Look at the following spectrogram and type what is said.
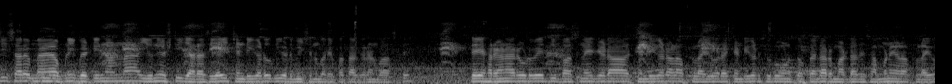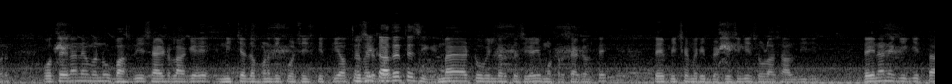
ਜੀ ਸਰ ਮੈਂ ਆਪਣੀ ਬੇਟੀ ਨਾਲ ਨਾ ਯੂਨੀਵਰਸਿਟੀ ਜਾ ਰਿਹਾ ਸੀਗਾ ਜੀ ਚੰਡੀਗੜ੍ਹ ਉਹਦੀ ਐਡਮਿਸ਼ਨ ਬਾਰੇ ਪਤਾ ਕਰਨ ਵਾਸਤੇ। ਤੇ ਹਰਿਆਣਾ ਰੋਡਵੇਜ਼ ਦੀ ਬੱਸ ਨੇ ਜਿਹੜਾ ਚੰਡੀਗੜ੍ਹ ਵਾਲਾ ਫਲਾਈਓਵਰ ਹੈ ਚੰਡੀਗੜ੍ਹ ਸ਼ੁਰੂ ਹੋਣ ਤੋਂ ਪਹਿਲਾਂ ਰਮਾਡਾ ਦੇ ਸਾਹਮਣੇ ਵਾਲਾ ਫਲਾਈਓਵਰ ਉੱਥੇ ਇਹਨਾਂ ਨੇ ਮੈਨੂੰ ਬੱਸ ਦੀ ਸਾਈਡ ਲਾ ਕੇ ਨੀਚੇ ਦੱਬਣ ਦੀ ਕੋਸ਼ਿਸ਼ ਕੀਤੀ ਆ। ਉੱਥੇ ਤੁਸੀਂ ਕਾਹਦੇ ਤੇ ਸੀਗੇ? ਮੈਂ ਟੂ ਵੀਲਰ ਤੇ ਸੀਗਾ ਜੀ ਮੋਟਰਸਾਈਕਲ ਤੇ ਤੇ ਪਿੱਛੇ ਮੇਰੀ ਬੇਟੀ ਸੀਗੀ 16 ਸਾਲ ਦੀ ਜੀ। ਤੇ ਇਹਨਾਂ ਨੇ ਕੀ ਕੀਤਾ?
